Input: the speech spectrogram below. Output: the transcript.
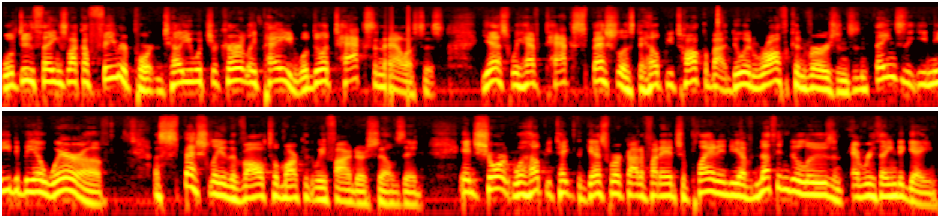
We'll do things like a fee report and tell you what you're currently paying. We'll do a tax analysis. Yes, we have tax specialists to help you talk about doing Roth conversions and things that you need to be aware of especially in the volatile market that we find ourselves in. In short, we'll help you take the guesswork out of financial planning. You have nothing to lose and everything to gain.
